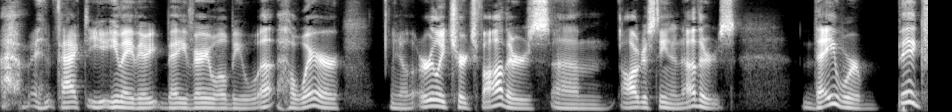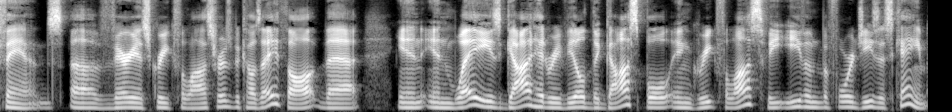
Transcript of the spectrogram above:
in fact, you, you may very may very well be aware. You know, early church fathers, um, Augustine and others, they were big fans of various Greek philosophers because they thought that in in ways God had revealed the gospel in Greek philosophy even before Jesus came.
